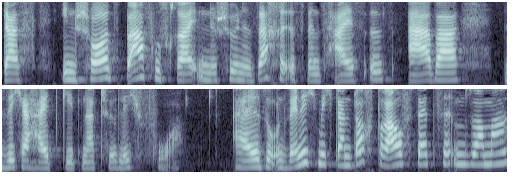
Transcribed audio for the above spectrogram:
dass in Shorts barfuß reiten eine schöne Sache ist, wenn es heiß ist, aber Sicherheit geht natürlich vor. Also, und wenn ich mich dann doch draufsetze im Sommer,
